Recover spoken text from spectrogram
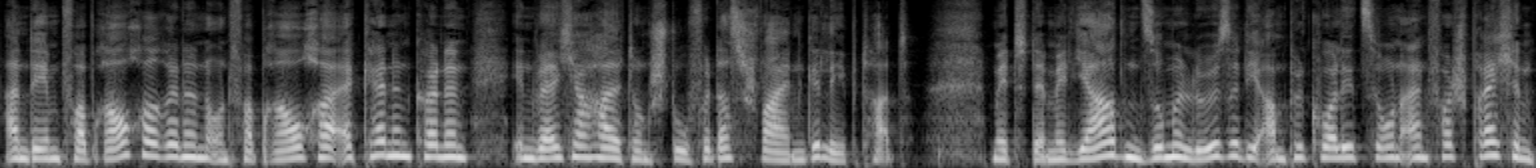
an dem Verbraucherinnen und Verbraucher erkennen können, in welcher Haltungsstufe das Schwein gelebt hat. Mit der Milliardensumme löse die Ampelkoalition ein Versprechen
